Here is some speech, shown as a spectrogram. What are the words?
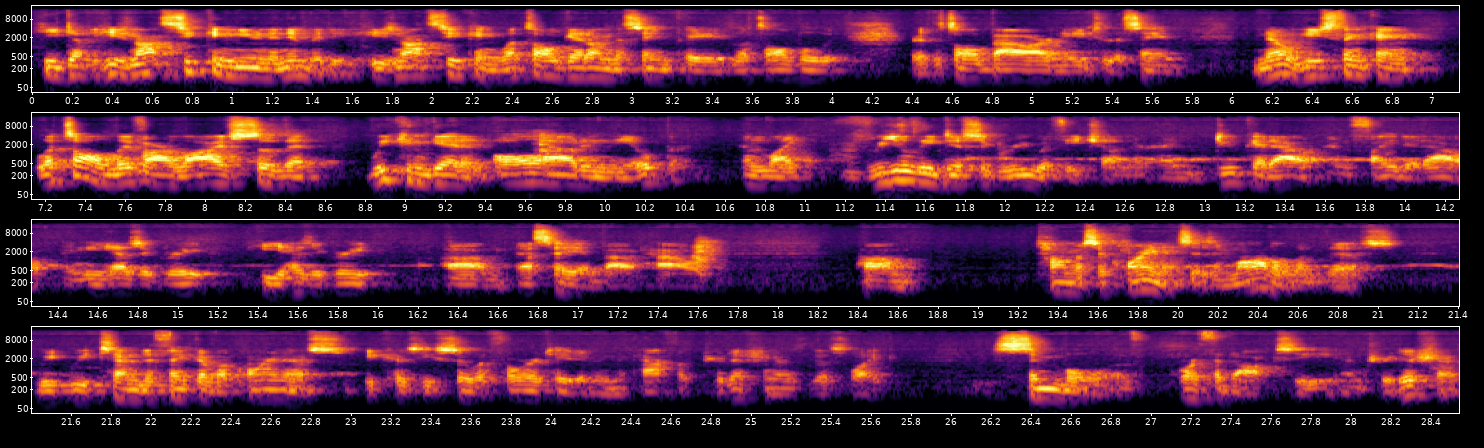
he he's not seeking unanimity. He's not seeking let's all get on the same page. Let's all believe, let's all bow our knee to the same. No, he's thinking let's all live our lives so that we can get it all out in the open and like really disagree with each other and duke it out and fight it out. And he has a great he has a great um, essay about how um, Thomas Aquinas is a model of this. We, we tend to think of Aquinas because he's so authoritative in the Catholic tradition as this like symbol of orthodoxy and tradition.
